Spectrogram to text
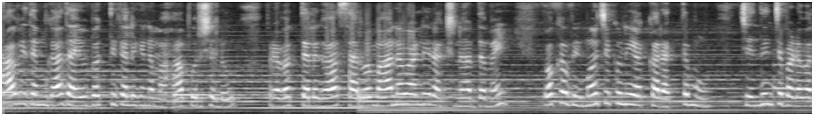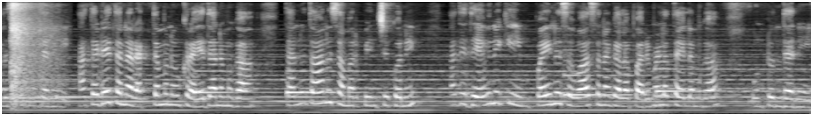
ఆ విధంగా దైవభక్తి కలిగిన మహాపురుషులు ప్రవక్తలుగా సర్వమానవాళి రక్షణార్థమై ఒక విమోచకుని యొక్క రక్తము చెందించబడవలసినదని అతడే తన రక్తమును క్రయధనముగా తను తాను సమర్పించుకొని అది దేవునికి ఇంపైన సువాసన గల పరిమళ తైలముగా ఉంటుందని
